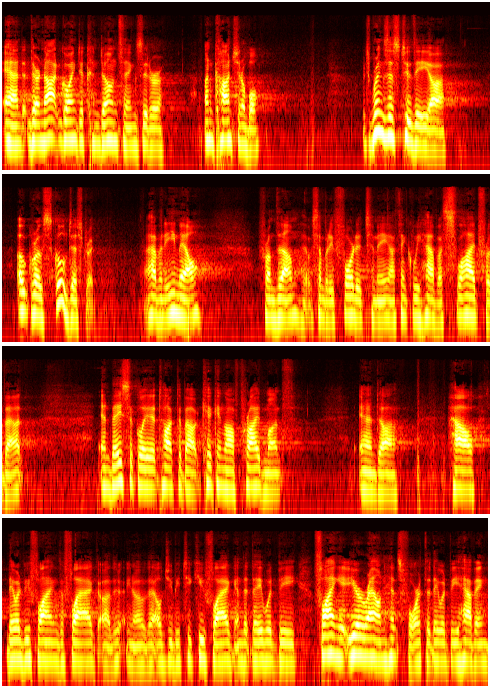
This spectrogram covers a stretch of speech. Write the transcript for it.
And they're not going to condone things that are unconscionable. Which brings us to the uh, Oak Grove School District. I have an email from them that somebody forwarded to me. I think we have a slide for that. And basically, it talked about kicking off Pride Month and uh, how they would be flying the flag, uh, the, you know, the LGBTQ flag, and that they would be flying it year round henceforth, that they would be having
